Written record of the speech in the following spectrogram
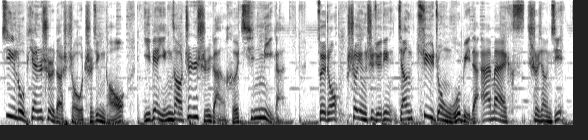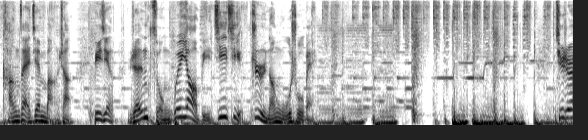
纪录片式的手持镜头，以便营造真实感和亲密感。最终，摄影师决定将巨重无比的 IMAX 摄像机扛在肩膀上，毕竟人总归要比机器智能无数倍。其实，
